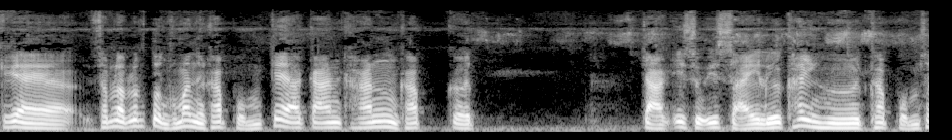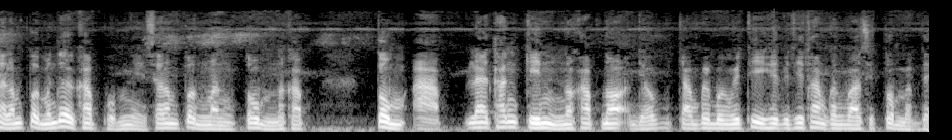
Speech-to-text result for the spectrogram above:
แก้สำหรับลำต้นของมันเนี่ยครับ ผมแก้อาการคันครับ เกิดจากอิสุอิสัยหรือไข้หืดครับ ผมใส่ลำต้นมันเด้อครับ ผมนี่ใส่ลำต้นมันต้มนะครับ ต้มอาบและทั้งกินนะครับเนาะเดี๋ยวจังไปเบิ่งวิธีเฮ็ดวิธีทำกันว่าสิต้มแบบไหน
